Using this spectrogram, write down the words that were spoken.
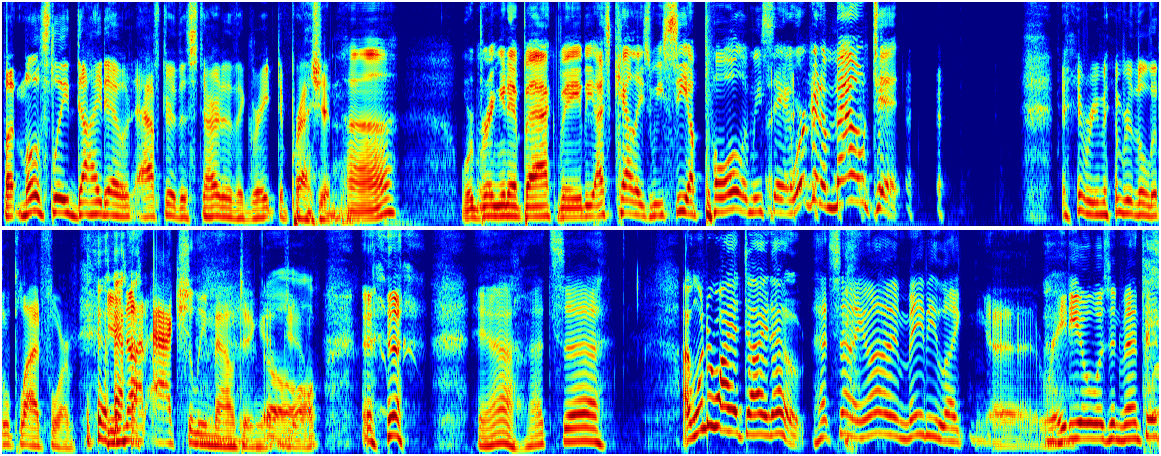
but mostly died out after the start of the Great Depression. Huh? We're bringing it back, baby. Us Kellys, we see a pole and we say, we're going to mount it. Remember the little platform. You're not actually mounting it, Oh. Jim. Yeah, that's uh I wonder why it died out. that's something. Well, maybe like uh, radio was invented,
